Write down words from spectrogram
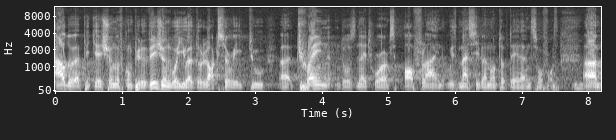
other application of computer vision where you have the luxury to uh, train those networks offline with massive amount of data and so forth. Mm -hmm. um,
